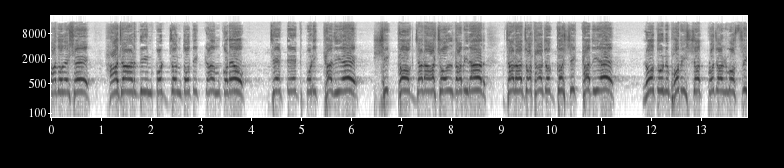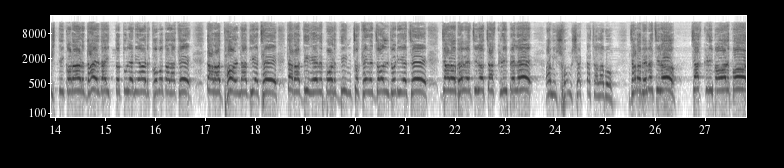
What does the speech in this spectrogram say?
পাদদেশে হাজার দিন পর্যন্ত অতিক্রম করেও যে টেট পরীক্ষা দিয়ে শিক্ষক যারা আসল দাবিদার, যারা যথাযোগ্য শিক্ষা দিয়ে নতুন ভবিষ্যৎ প্রজন্ম সৃষ্টি করার দায় দায়িত্ব তুলে নেওয়ার ক্ষমতা রাখে, তারা ধর্ণা দিয়েছে, তারা দিনের পর দিন চোখের জল ঝরিয়েছে যারা ভেবেছিল চাকরি পেলে, আমি সংসারটা চালাবো। যারা ভেবেছিল চাকরি পাওয়ার পর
